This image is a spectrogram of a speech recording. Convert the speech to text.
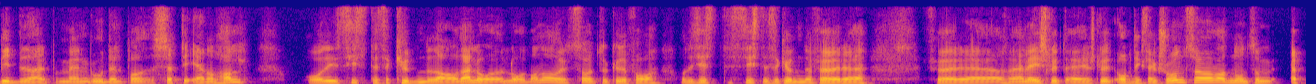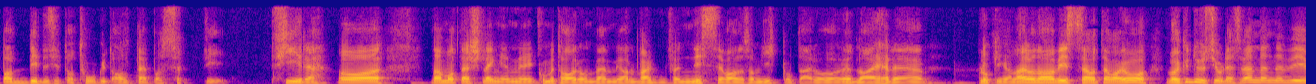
bidet der med en god del på 71,5. Og de siste sekundene da, og der lå, lå man og så ut til å kunne få Og de siste, siste sekundene før, eh, før eh, altså, eller i slutt, eh, slutt, åpningsseksjonen så var det noen som uppa bidet sitt og tok ut alt ned på 74. Og da måtte jeg slenge en kommentar om hvem i all verden for en nisse var det som gikk opp der og ødela hele plukkinga der. Og da viste det seg at det var jo det var ikke du som gjorde det, Sven, men vi,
